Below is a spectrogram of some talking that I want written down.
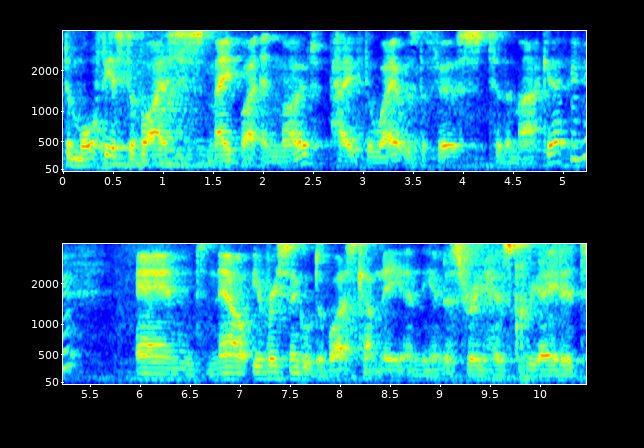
the Morpheus device made by InMode paved the way. It was the first to the market. Mm-hmm. And now every single device company in the industry has created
